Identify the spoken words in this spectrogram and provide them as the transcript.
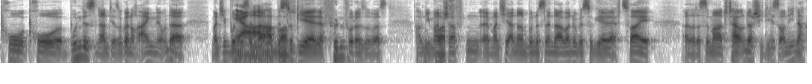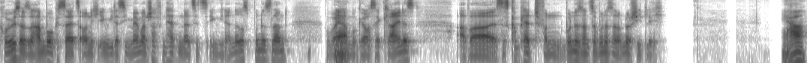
pro, pro Bundesland ja sogar noch eigene unter, manche Bundesländer oh haben bis Gott. zu GLF 5 oder sowas, haben die Oh. Mannschaften, äh, manche anderen Bundesländer aber nur bis zu GLF 2. Also das ist immer total unterschiedlich, ist auch nicht nach Größe, also Hamburg ist da jetzt auch nicht irgendwie, dass sie mehr Mannschaften hätten als jetzt irgendwie ein anderes Bundesland, wobei Ja. Hamburg ja auch sehr klein ist. Aber es ist komplett von Bundesland zu Bundesland unterschiedlich. Ja.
